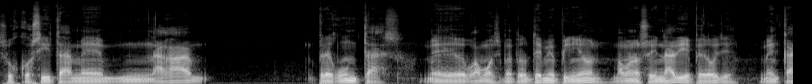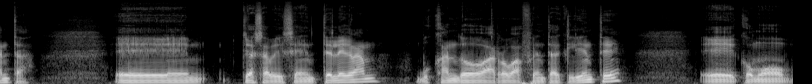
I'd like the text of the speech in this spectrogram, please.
sus cositas, me haga preguntas, me, vamos, me pregunte mi opinión. Vamos, no soy nadie, pero oye, me encanta. Eh, ya sabéis, en Telegram, buscando arroba frente al cliente, eh, como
